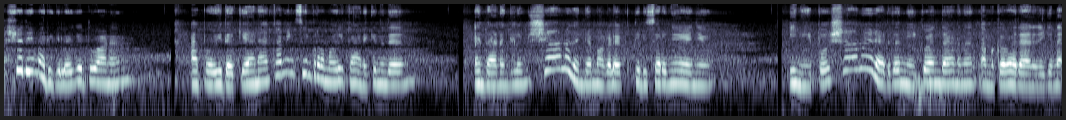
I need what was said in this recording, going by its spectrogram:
അശ്വതി മരികിലേക്ക് എത്തുവാണ്. അപ്പോൾ ഇതൊക്കെയാണ് കമ്മിങ് സൂൺ പ്രൊമോയിൽ കാണിക്കുന്നത്. എന്താണെങ്കിലും ശ്യാമ തന്റെ മകളെ തിരിച്ചറിഞ്ഞു കഴിഞ്ഞു. ഇനിയിപ്പോൾ ഷാമയുടെ അടുത്ത നീക്കം എന്താണെന്ന് നമുക്ക് വരാനിരിക്കുന്ന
